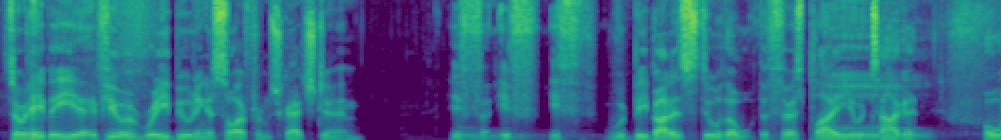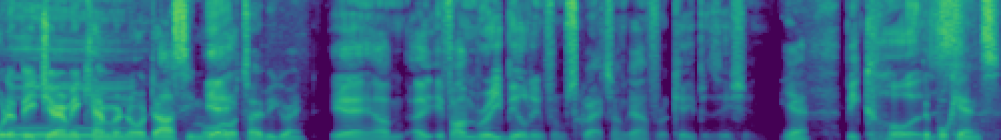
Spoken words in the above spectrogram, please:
So would he be uh, if you were rebuilding a side from scratch, Derm? If if if would be Butters still the the first player you would target, or would it be Jeremy Cameron or Darcy Moore Yeah. or Toby Greene? Yeah, I'm, uh, if I'm rebuilding from scratch, I'm going for a key position Yeah, because the bookends.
